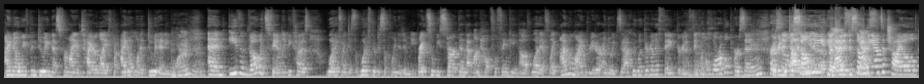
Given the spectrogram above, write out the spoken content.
I know we've been doing this for my entire life, but I don't want to do it anymore. Mm-hmm. And even though it's family, because what if I dis- what if they're disappointed in me, right? So we start then that unhelpful thinking of what if, like I'm a mind reader, I know exactly what they're gonna think. They're gonna think I'm a mm-hmm. horrible person. Mm-hmm. They're gonna disown me. Yeah, they're gonna Yes, disown me as a child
